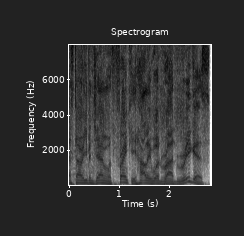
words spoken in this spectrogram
Past hour. You've been jamming with Frankie Hollywood Rodriguez.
